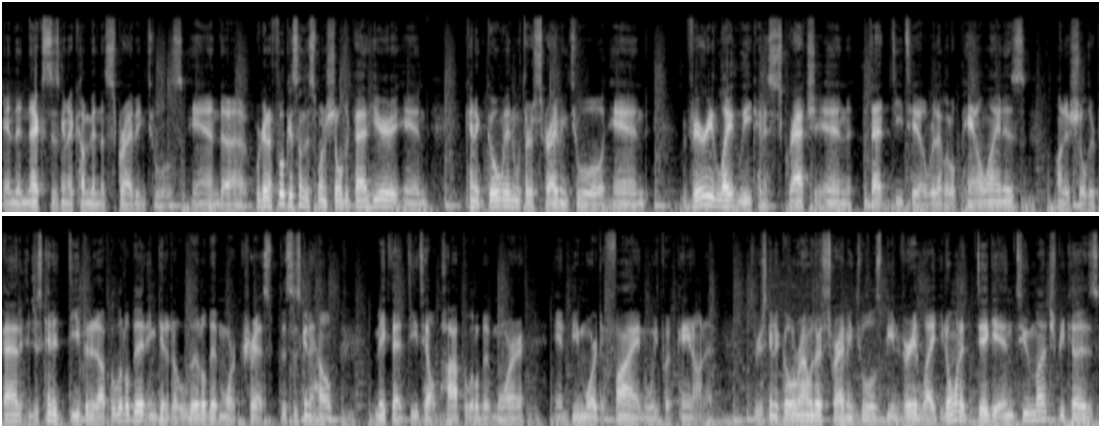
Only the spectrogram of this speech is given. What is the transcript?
And then next is going to come in the scribing tools. And uh, we're going to focus on this one shoulder pad here and kind of go in with our scribing tool and very lightly kind of scratch in that detail where that little panel line is on his shoulder pad and just kind of deepen it up a little bit and get it a little bit more crisp. This is going to help make that detail pop a little bit more and be more defined when we put paint on it. So we're just going to go around with our scribing tools, being very light. You don't want to dig in too much because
